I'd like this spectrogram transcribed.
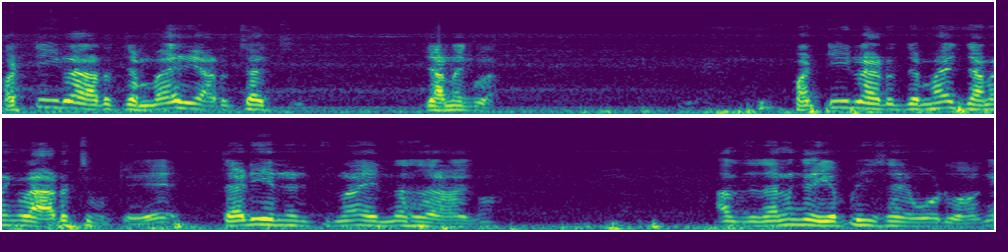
பட்டியலை அடைச்ச மாதிரி அடைச்சாச்சு ஜனங்களை. பட்டியலை அடைச்ச மாதிரி ஜனங்களை அடைச்சி விட்டு தடியை நிறுத்தினா என்ன சார் ஆகும்? அந்த ஜனங்க எப்படி சார் ஓடுவாங்க?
